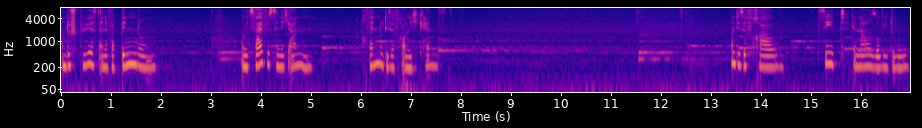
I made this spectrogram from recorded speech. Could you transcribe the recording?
Und du spürst eine Verbindung. Und du zweifelst sie nicht an, auch wenn du diese Frau nicht kennst. Und diese Frau zieht genauso wie du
